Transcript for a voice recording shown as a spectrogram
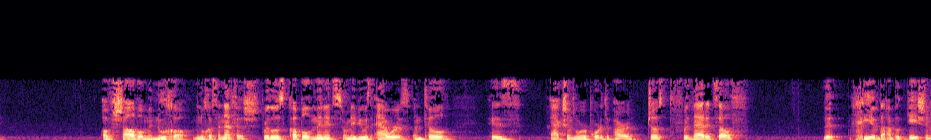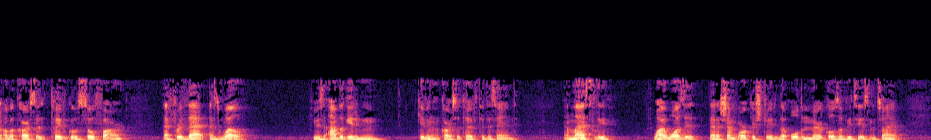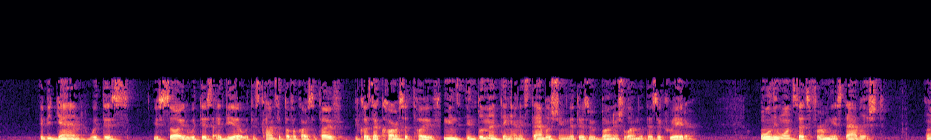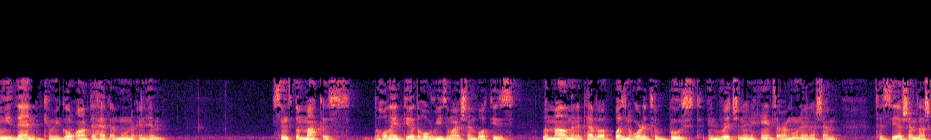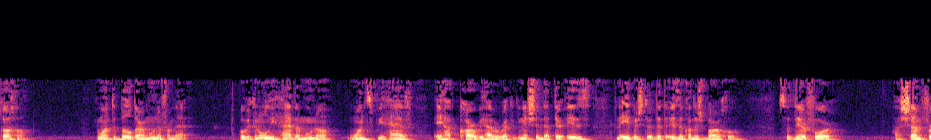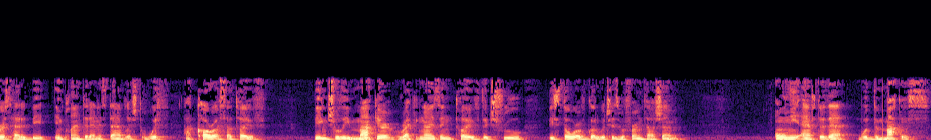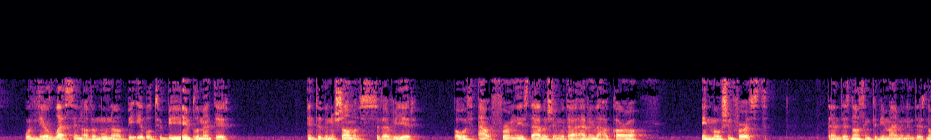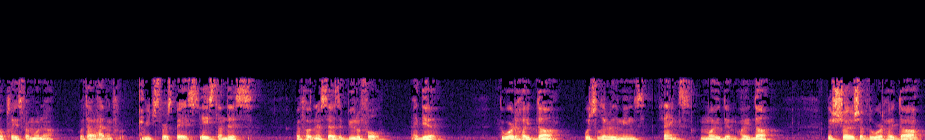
of shalva, menucha, menucha sanefesh, for those couple of minutes or maybe it was hours until his actions were reported to Paro, just for that itself, the chiv, the obligation of a karsa toiv goes so far that for that as well, he was obligated in giving a karsa toiv to this end. And lastly, why was it that Hashem orchestrated that all the miracles of Yitzias Mitzrayim? It began with this Yisoid with this idea, with this concept of a Karsatov, because that Karsatov means implementing and establishing that there's a Ribbon Shalom, that there's a Creator. Only once that's firmly established, only then can we go on to have Amuna in Him. Since the Makkahs, the whole idea, the whole reason why Hashem bought these Lamalam and Teva was in order to boost, enrich, and enhance our Amuna in Hashem, to see Hashem's Ashkacha. We want to build our Amuna from that. But we can only have Amuna once we have a Hakar, we have a recognition that there is an Eibishter, that there is a Kadosh Baruch Hu. So therefore, Hashem first had to be implanted and established with Hakara Satov, being truly Makir, recognizing Tov, the true bestower of good, which is referring to Hashem. Only after that would the Makus, would their lesson of Amunah be able to be implemented into the neshamas of every yid, but without firmly establishing, without having the Hakara in motion first, then there's nothing to be maimin and there's no place for muna without having reached first base. Based on this, Rav Hutner says a beautiful idea. The word Haida, which literally means thanks, Moidim, Haida. The shoyish of the word Haida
